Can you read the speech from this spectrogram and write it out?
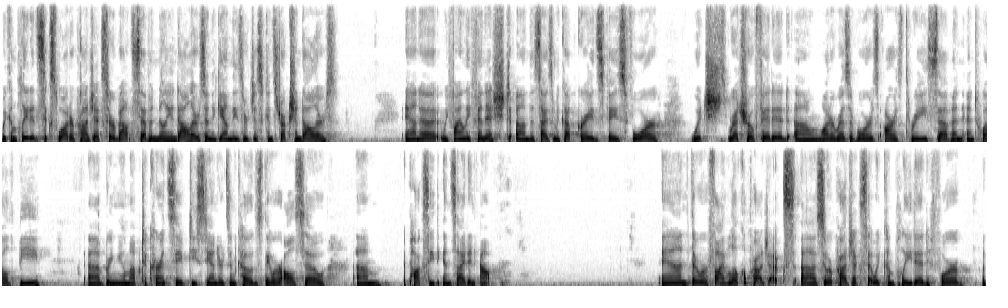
We completed six water projects for about $7 million, and again, these are just construction dollars. And uh, we finally finished um, the seismic upgrades, phase four, which retrofitted um, water reservoirs R3, 7, and 12B, uh, bringing them up to current safety standards and codes. They were also um, epoxied inside and out. And there were five local projects, uh, sewer projects that we completed for a,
